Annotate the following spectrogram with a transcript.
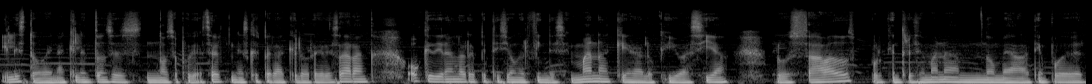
y listo. En aquel entonces no se podía hacer, tenías que esperar a que lo regresaran o que dieran la repetición el fin de semana, que era lo que yo hacía los sábados, porque entre semana no me daba tiempo de ver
